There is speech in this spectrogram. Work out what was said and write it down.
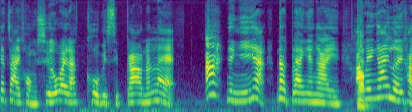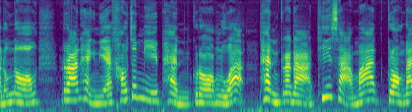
กระจายของเชื้อไวรัสโควิด -19 นั่นแหละอะอย่างนี้อะดัดแปลงยังไง เอาง่ายๆเลยค่ะน้องๆ ร้านแห่งเนี้ยเขาจะมีแผ่นกรองหรือว่า แผ่นกระดาษที่สามารถกรองได้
